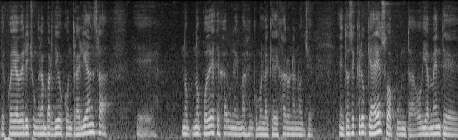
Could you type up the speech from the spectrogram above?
después de haber hecho un gran partido contra Alianza, eh, no, no podés dejar una imagen como la que dejaron anoche. Entonces creo que a eso apunta. Obviamente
